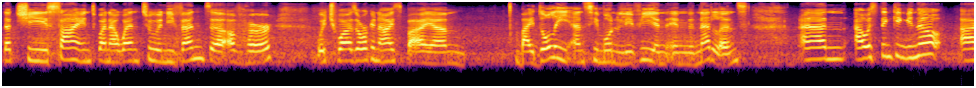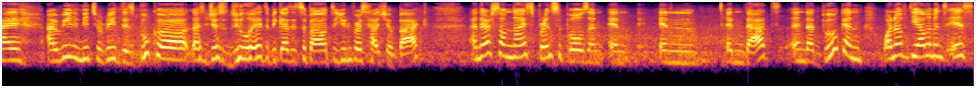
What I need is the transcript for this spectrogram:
that she signed when I went to an event uh, of her which was organized by um, by Dolly and Simone Levy in, in the Netherlands. And I was thinking, you know, I I really need to read this book. Uh, let's just do it because it's about the universe has your back. And there are some nice principles in in in in that in that book. And one of the elements is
